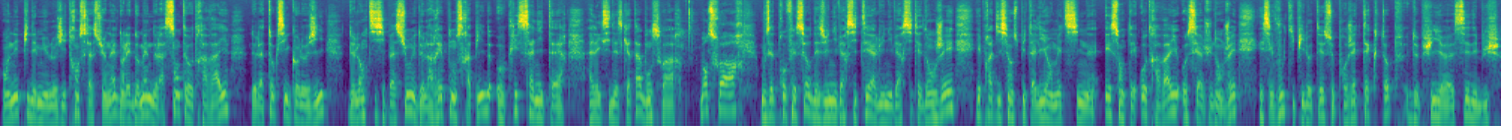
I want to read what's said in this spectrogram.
en épidémiologie translationnelle dans les domaines de la santé au travail, de la toxicologie, de l'anticipation et de la réponse rapide aux crises sanitaires. Alexis Descata, bonsoir. Bonsoir. Vous êtes professeur des universités à l'Université d'Angers et praticien hospitalier en médecine et santé au travail au CHU d'Angers, et c'est vous qui pilotez ce projet TechTop depuis euh, ses débuts.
